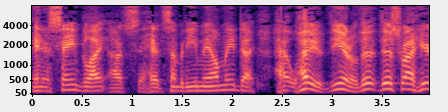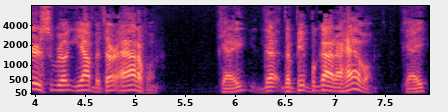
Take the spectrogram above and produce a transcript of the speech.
And it seemed like I had somebody email me, hey, you know, this right here is real. Yeah, but they're out of them. Okay. The, the people got to have them. Okay.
